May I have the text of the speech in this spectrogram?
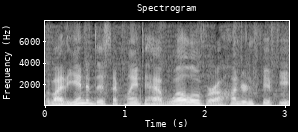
But by the end of this, I plan to have well over 150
